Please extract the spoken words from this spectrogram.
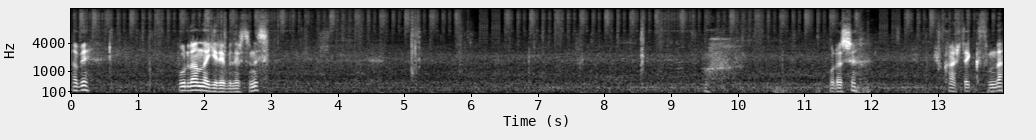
Tabi buradan da girebilirsiniz. Burası şu karşıdaki kısımda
